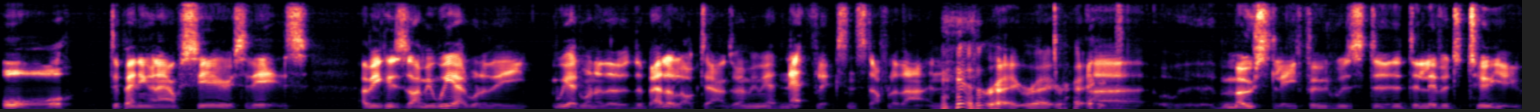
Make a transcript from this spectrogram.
or depending on how serious it is. I mean, because I mean, we had one of the we had one of the, the better lockdowns. I mean, we had Netflix and stuff like that, and right, right, right. uh, mostly food was d- delivered to you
